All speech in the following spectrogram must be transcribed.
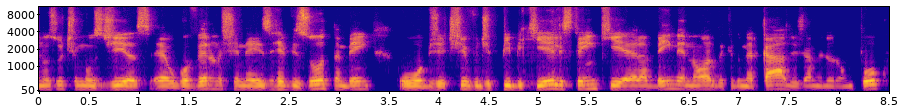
nos últimos dias, eh, o governo chinês revisou também o objetivo de PIB que eles têm, que era bem menor do que do mercado e já melhorou um pouco.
